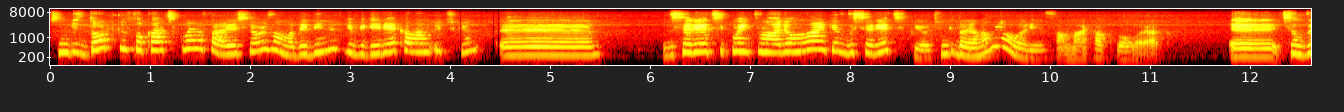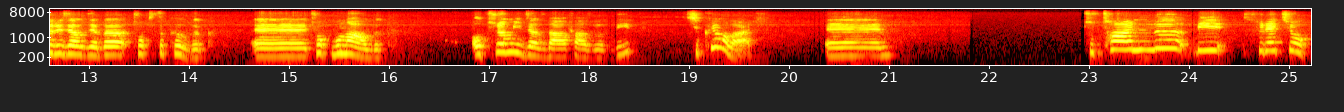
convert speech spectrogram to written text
şimdi biz dört gün sokağa çıkma yasağı yaşıyoruz ama dediğiniz gibi geriye kalan üç gün e, dışarıya çıkma ihtimali olan herkes dışarıya çıkıyor. Çünkü dayanamıyorlar insanlar haklı olarak. E, çıldıracağız ya da çok sıkıldık, e, çok bunaldık, oturamayacağız daha fazla deyip çıkıyorlar. E, tutarlı bir süreç yok.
